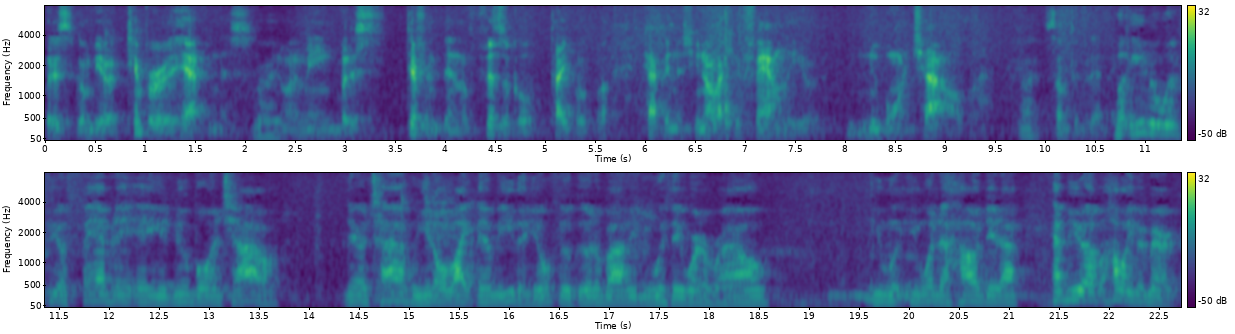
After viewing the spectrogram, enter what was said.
But it's going to be a temporary happiness. Right. You know what I mean? But it's different than a physical type of uh, happiness, you know, like your family or newborn child or Right. something that. But even with your family and your newborn child, there are times when you don't like them either. You don't feel good about it. You wish they weren't around. You you wonder how did I? Have you ever? How long you been married?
